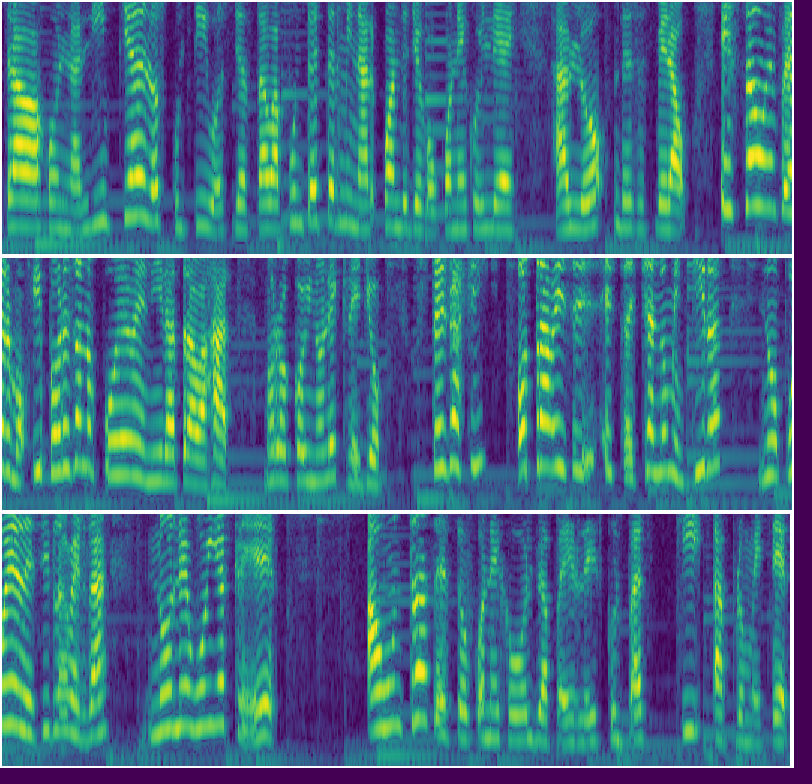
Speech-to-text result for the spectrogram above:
trabajó en la limpia de los cultivos. Ya estaba a punto de terminar cuando llegó Conejo y le habló desesperado. Estaba enfermo y por eso no pude venir a trabajar. Morrocoy no le creyó. ¿Usted es así? ¿Otra vez está echando mentiras? ¿No puede decir la verdad? No le voy a creer. Aún tras esto, Conejo volvió a pedirle disculpas y a prometer.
